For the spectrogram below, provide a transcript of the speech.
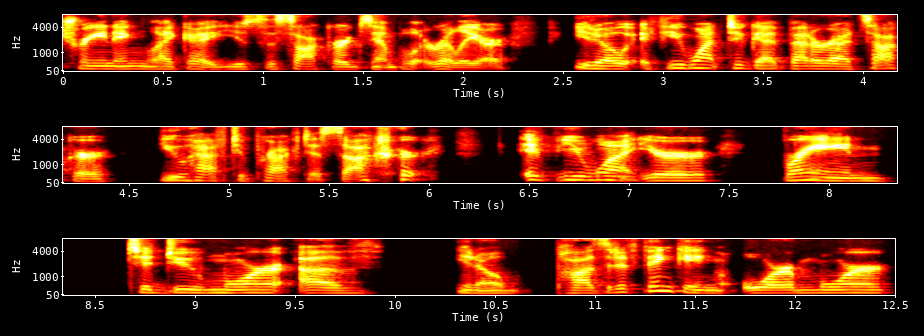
training like i used the soccer example earlier. You know if you want to get better at soccer you have to practice soccer. If you mm-hmm. want your brain to do more of you know positive thinking or more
